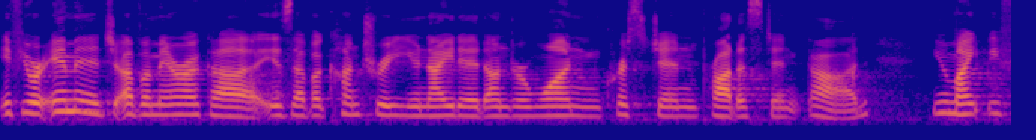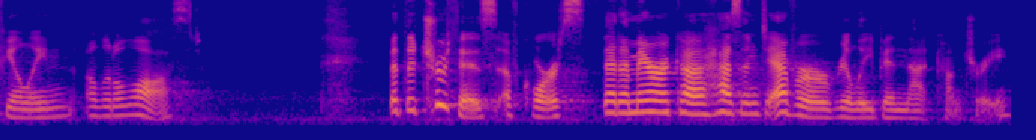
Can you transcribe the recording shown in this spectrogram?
If your image of America is of a country united under one Christian Protestant God, you might be feeling a little lost. But the truth is, of course, that America hasn't ever really been that country,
